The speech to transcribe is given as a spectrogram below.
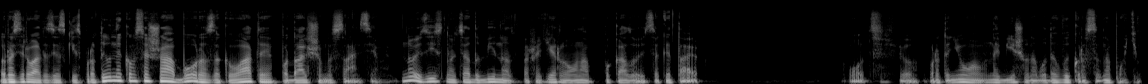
розірвати зв'язки з противником США або ризикувати подальшими санкціями. Ну і звісно, ця доміна в першу чергу вона показується Китаю. От що проти нього найбільше вона буде використана потім.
